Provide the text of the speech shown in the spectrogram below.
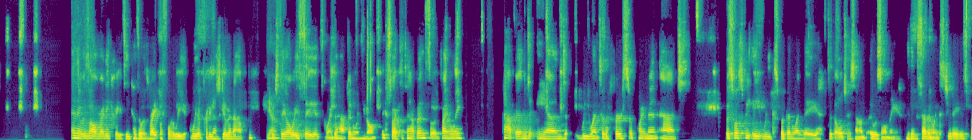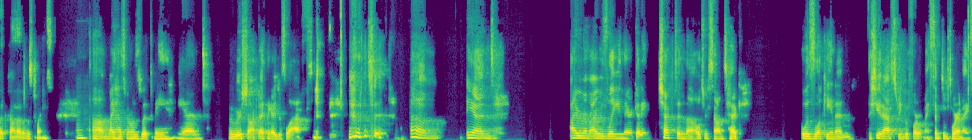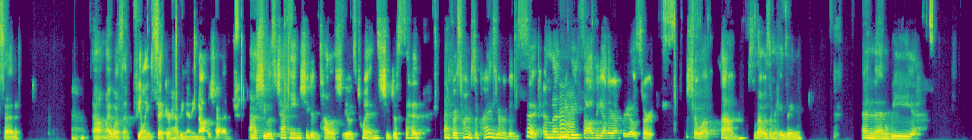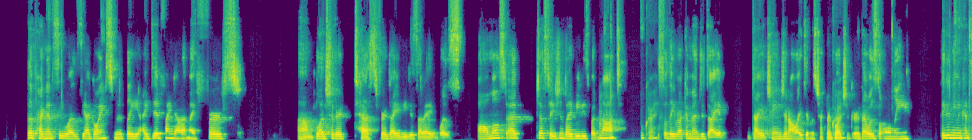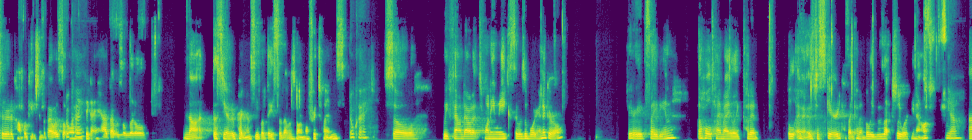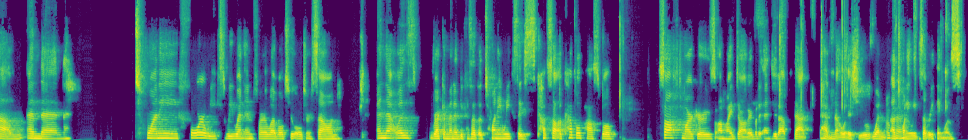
And it was already crazy because it was right before we we had pretty much given up, yeah. which they always say it's going to happen when you don't expect it to happen. So it finally happened and we went to the first appointment at it was supposed to be eight weeks, but then when they did the ultrasound, it was only, I think, seven weeks, two days, but found out it was twins. Mm. Um, my husband was with me and we were shocked. I think I just laughed. um, and I remember I was laying there getting checked, and the ultrasound tech was looking, and she had asked me before what my symptoms were, and I said, um, I wasn't feeling sick or having any nausea. And as she was checking, she didn't tell us it was twins. She just said, at first, I'm surprised you haven't been sick. And then mm. we saw the other embryos start show up. Um, so that was amazing. And then we, the pregnancy was, yeah, going smoothly. I did find out at my first um, blood sugar test for diabetes that I was almost at gestation diabetes, but mm-hmm. not. Okay. So they recommended diet diet change, and all I did was check my okay. blood sugar. That was the only. They didn't even consider it a complication, but that was the okay. only thing I had that was a little not the standard pregnancy, but they said that was normal for twins. Okay. So we found out at 20 weeks it was a boy and a girl. Very exciting. The whole time I like couldn't I, mean, I was just scared because I couldn't believe it was actually working out. Yeah. Um, and then 24 weeks, we went in for a level two ultrasound. And that was recommended because at the 20 weeks, they saw a couple possible soft markers on my daughter, but it ended up that had no issue when okay. at 20 weeks, everything was,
